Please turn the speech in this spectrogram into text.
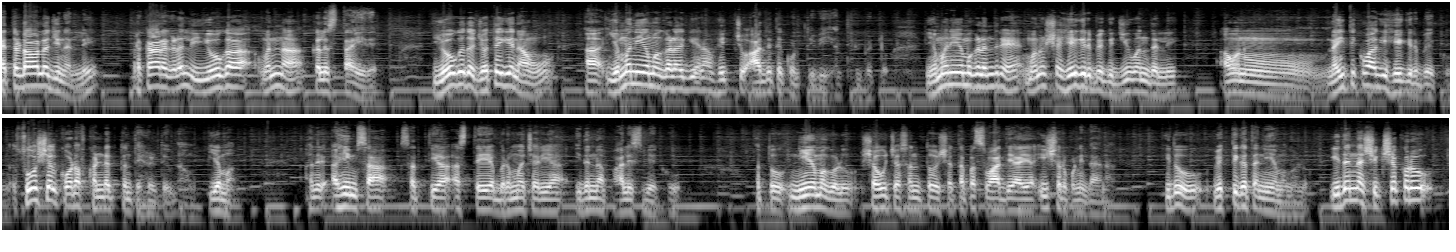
ಮೆಥಡಾಲಜಿನಲ್ಲಿ ಪ್ರಕಾರಗಳಲ್ಲಿ ಯೋಗವನ್ನು ಕಲಿಸ್ತಾ ಇದೆ. ಯೋಗದ ಜೊತೆಗೆ ನಾವು ಯಮನಿಯಮಗಳಿಗೆ ನಾವು ಹೆಚ್ಚು ಆದ್ಯತೆ ಕೊಡ್ತೀವಿ ಅಂತ ಹೇಳ್ಬಿಟ್ಟು. ಯಮನಿಯಮಗಳಂದರೆ ಮನುಷ್ಯ ಹೇಗಿರಬೇಕು ಜೀವನದಲ್ಲಿ? ಅವನು ನೈತಿಕವಾಗಿ ಹೇಗಿರಬೇಕು? ಸೋಷಿಯಲ್ ಕೋಡ್ ಆಫ್ ಕಂಡಕ್ಟ್ ಅಂತ ಹೇಳ್ತೀವಿ ನಾವು, ಯಮ. ಅಂದರೆ ಅಹಿಂಸಾ, ಸತ್ಯ, ಅಸ್ಥೇಯ, ಬ್ರಹ್ಮಚರ್ಯ ಇದನ್ನು ಪಾಲಿಸಬೇಕು. ಮತ್ತು ನಿಯಮಗಳು, ಶೌಚ, ಸಂತೋಷ, ತಪಸ್ವಾಧ್ಯಾಯ, ಈಶ್ವರ ಪ್ರಣಿಧಾನ ಇದು ವ್ಯಕ್ತಿಗತ ನಿಯಮಗಳು. ಇದನ್ನು ಶಿಕ್ಷಕರು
